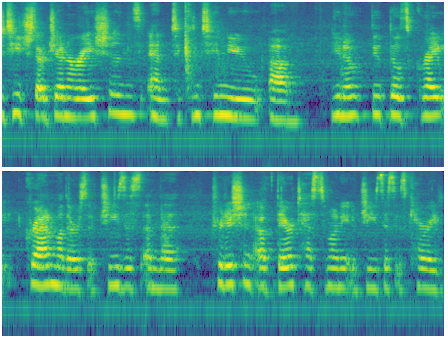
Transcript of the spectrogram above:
to teach their generations, and to continue, um, you know, th- those great grandmothers of Jesus and the tradition of their testimony of Jesus is carried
